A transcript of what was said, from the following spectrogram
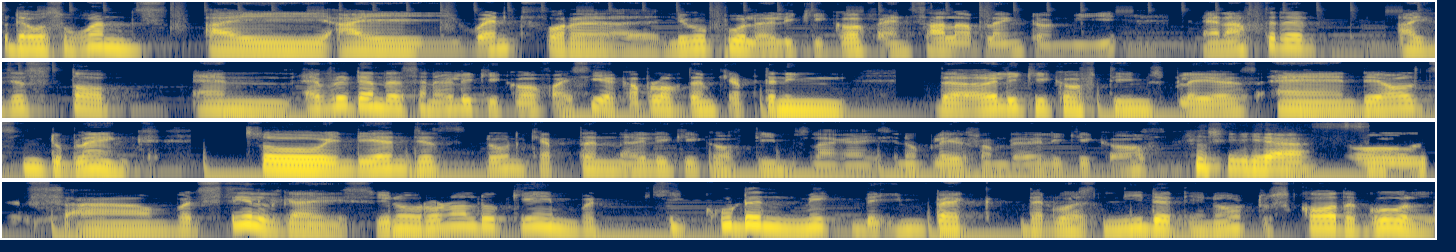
there was once I I went for a Liverpool early kickoff and Salah blanked on me, and after that I just stopped. And every time there's an early kickoff, I see a couple of them captaining the early kickoff teams players, and they all seem to blank. So in the end, just don't captain early kickoff teams, like guys. You know, players from the early kickoff. yeah. So, just, um, but still, guys, you know, Ronaldo came, but he couldn't make the impact that was needed, you know, to score the goal,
